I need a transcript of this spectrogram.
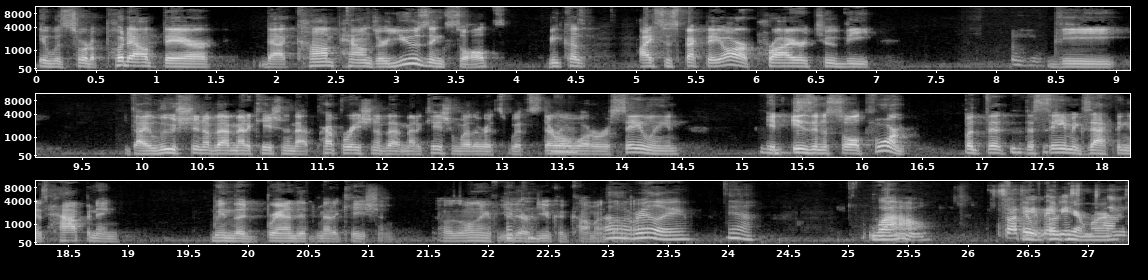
it was sort of put out there that compounds are using salts because i suspect they are prior to the Mhm. the dilution of that medication and that preparation of that medication, whether it's with sterile Yeah. water or saline, it is in a salt form. But the, the same exact thing is happening in the branded medication. I was wondering if either of you could comment on Oh, really? Yeah. Wow. So I think Yeah, I'll maybe hear more. sometimes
